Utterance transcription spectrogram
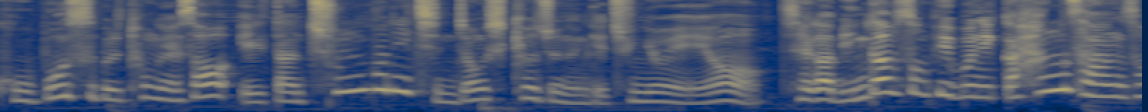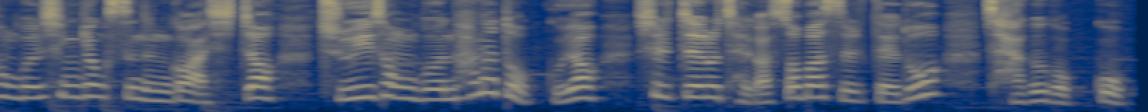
고보습을 통해서 일단 충분히 진정시켜주는 게 중요해요. 제가 민감성 피부니까 항상 성분 신경 쓰는 거 아시죠? 주의 성분 하나도 없고요. 실제로 제가 써봤을 때도 자극 없고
